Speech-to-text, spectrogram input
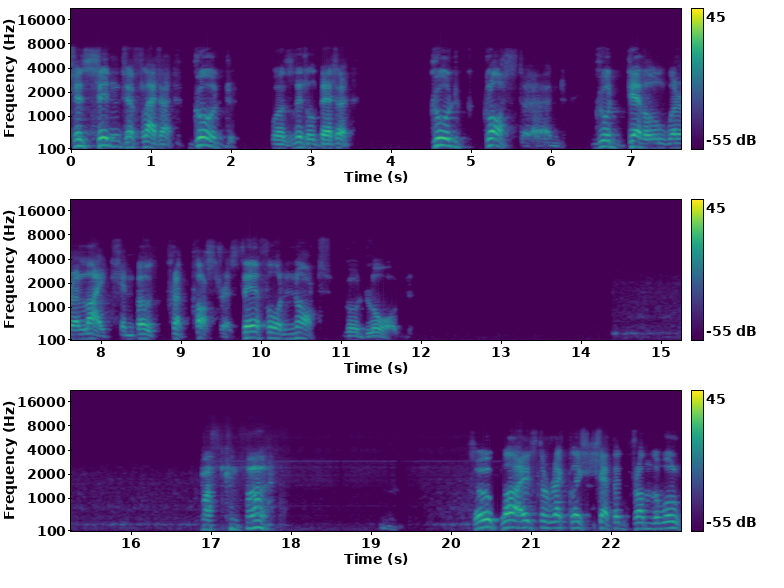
Tis sin to flatter. Good was little better. Good Gloucester and good devil were alike and both preposterous, therefore not good lord. Must confer. So flies the reckless shepherd from the wolf.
